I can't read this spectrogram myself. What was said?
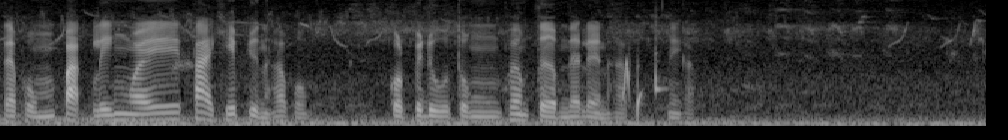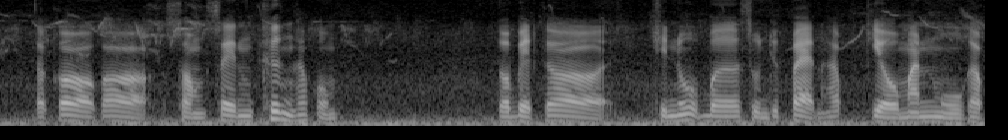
แต่ผมปักลิงก์ไว้ใต้คลิปอยู่นะครับ ผมกดไปดูตรงเพิ่มเติมได้เลยนะครับนี่ครับแล้วก็ก็สองเซนครึ่งครับผม ตัวเบ็ดก็ชินุเบอร์ 0.8 นะครับ เกี่ยวมันหมูกับ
